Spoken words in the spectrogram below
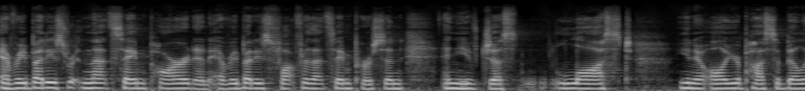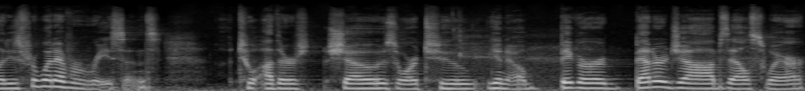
everybody's written that same part and everybody's fought for that same person and you've just lost, you know, all your possibilities for whatever reasons to other shows or to, you know, bigger better jobs elsewhere.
